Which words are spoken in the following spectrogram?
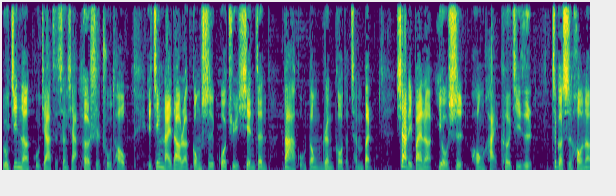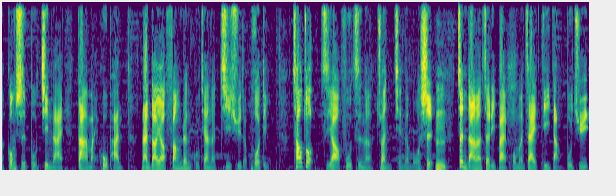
如今呢，股价只剩下二十出头，已经来到了公司过去现增大股东认购的成本。下礼拜呢，又是红海科技日，这个时候呢，公司不进来大买护盘。难道要放任股价呢继续的破底？操作只要复制呢赚钱的模式。嗯，正达呢这礼拜我们在低档布局，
